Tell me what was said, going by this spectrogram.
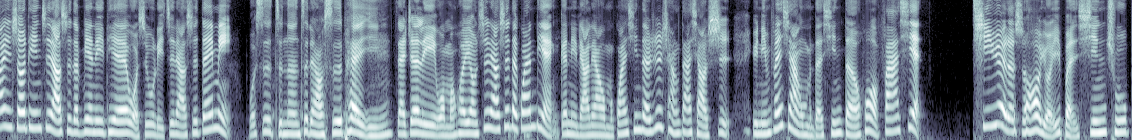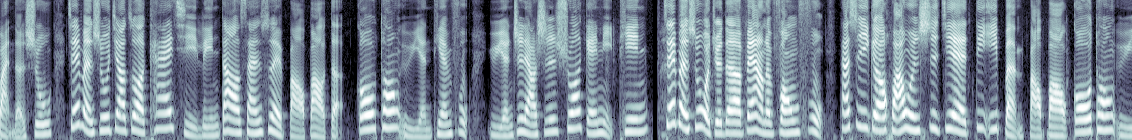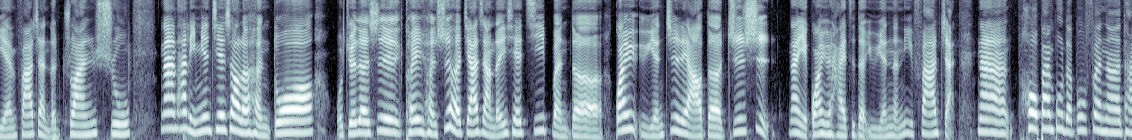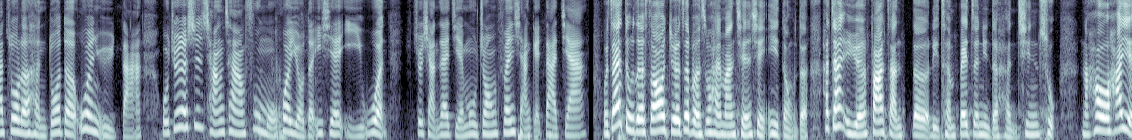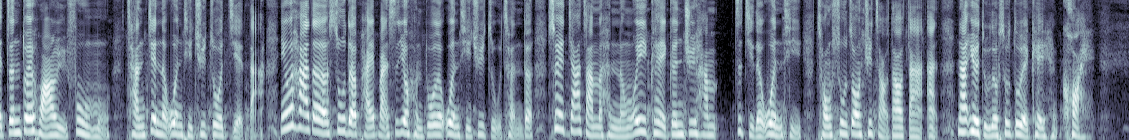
欢迎收听治疗师的便利贴，我是物理治疗师 Dami，我是职能治疗师佩莹。在这里，我们会用治疗师的观点跟你聊聊我们关心的日常大小事，与您分享我们的心得或发现。七月的时候，有一本新出版的书，这本书叫做《开启零到三岁宝宝的》。沟通语言天赋，语言治疗师说给你听。这本书我觉得非常的丰富，它是一个华文世界第一本宝宝沟通语言发展的专书。那它里面介绍了很多，我觉得是可以很适合家长的一些基本的关于语言治疗的知识。那也关于孩子的语言能力发展。那后半部的部分呢，它做了很多的问与答，我觉得是常常父母会有的一些疑问。就想在节目中分享给大家。我在读的时候觉得这本书还蛮浅显易懂的，它将语言发展的里程碑整理得很清楚，然后它也针对华语父母常见的问题去做解答。因为它的书的排版是有很多的问题去组成的，所以家长们很容易可以根据他们自己的问题从书中去找到答案。那阅读的速度也可以很快。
